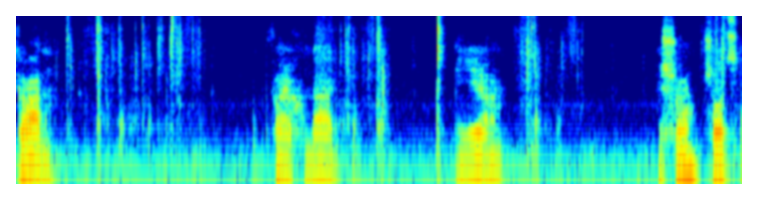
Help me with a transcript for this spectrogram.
Каном. Феху, далі. Єром. І що? Що це?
